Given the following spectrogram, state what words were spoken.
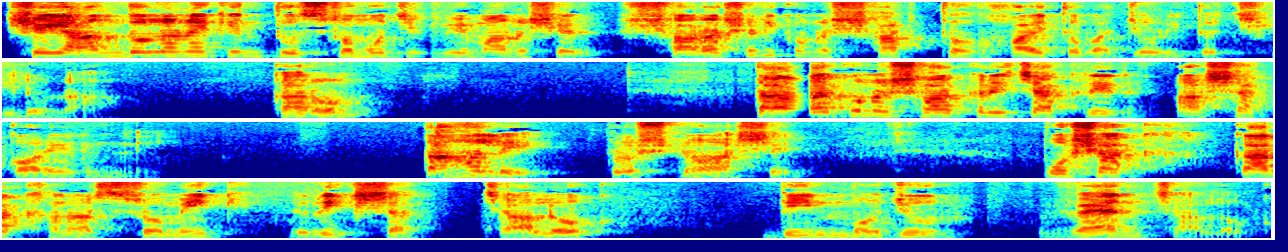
সেই আন্দোলনে কিন্তু শ্রমজীবী মানুষের সরাসরি কোনো স্বার্থ হয়তো বা জড়িত ছিল না। কারণ তারা কোনো সরকারি চাকরির আশা করেননি। তাহলে প্রশ্ন আসে, পোশাক কারখানার শ্রমিক রিক্সা চালক, দিন মজুর, ভ্যান চালক,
